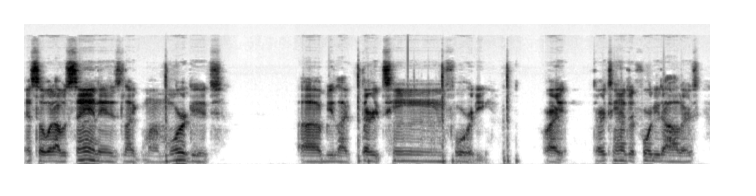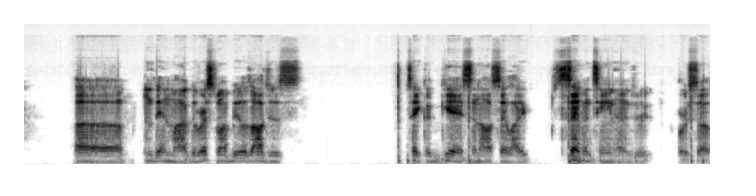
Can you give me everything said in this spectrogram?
And so what I was saying is like my mortgage uh be like 1340, right? $1340. Uh and then my the rest of my bills I'll just take a guess and I'll say like 1700 or so.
